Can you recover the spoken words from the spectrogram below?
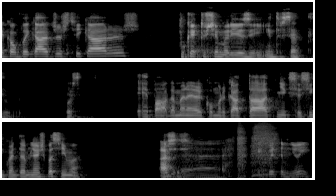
é complicado justificares. O que é que tu chamarias i- interessante? Força. Epá, da maneira como o mercado está, tinha que ser 50 milhões para cima. Achas? Eh, 50 milhões?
